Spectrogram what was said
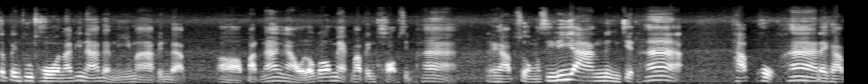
จะเป็นทูโทนนะพี่นะแบบนี้มาเป็นแบบปัดหน้าเงา แล้วก็แม็กมาเป็นขอบ 15 นะครับ ส่วนซีรีส์ยาง 175 ทับ 65 นะครับ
